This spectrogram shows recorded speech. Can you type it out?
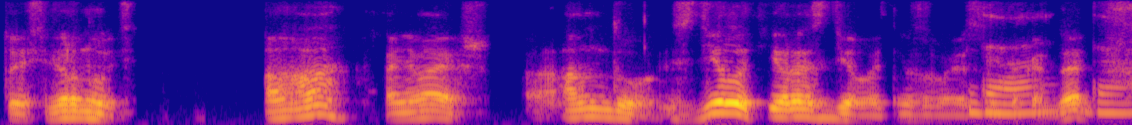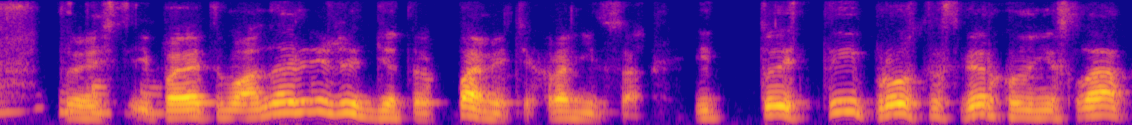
то есть вернуть. Ага, понимаешь, undo, сделать и разделать называется такая, да, да? да, и То так есть, и тоже. поэтому она лежит где-то в памяти, хранится. И то есть ты просто сверху нанесла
